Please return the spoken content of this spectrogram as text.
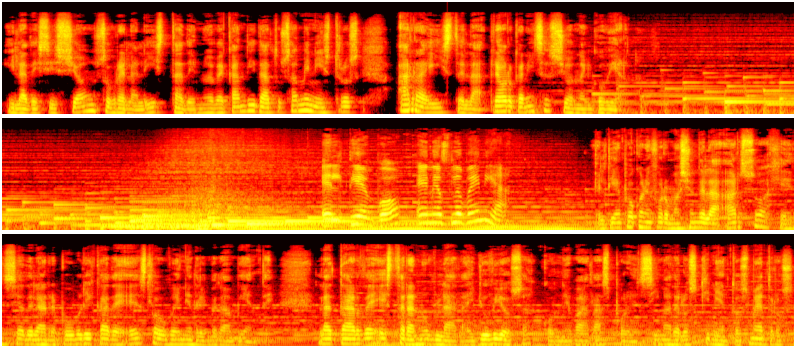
y la decisión sobre la lista de nueve candidatos a ministros a raíz de la reorganización del gobierno. El tiempo en Eslovenia. El tiempo con información de la ARSO, Agencia de la República de Eslovenia del Medio Ambiente. La tarde estará nublada y lluviosa, con nevadas por encima de los 500 metros.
